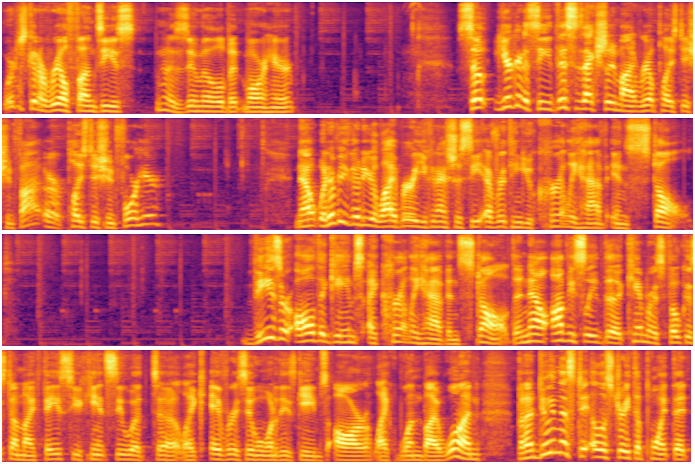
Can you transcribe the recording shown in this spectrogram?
We're just going to real funsies. I'm going to zoom in a little bit more here. So you're going to see this is actually my real PlayStation 5 or PlayStation 4 here. Now, whenever you go to your library, you can actually see everything you currently have installed. These are all the games I currently have installed. And now, obviously, the camera is focused on my face, so you can't see what, uh, like, every single one of these games are, like, one by one. But I'm doing this to illustrate the point that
